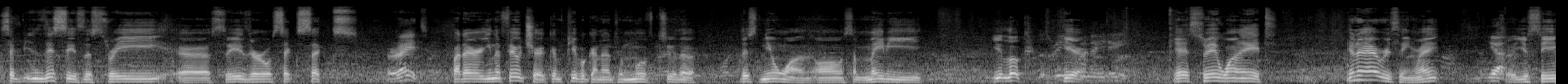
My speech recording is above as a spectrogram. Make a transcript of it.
CPU this is the 3, uh, 3066. All right. But uh, in the future, can- people gonna to move to the this new one or some maybe. You look here. 3188. Yes, three one eight. You know everything, right? Yeah. So you see,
